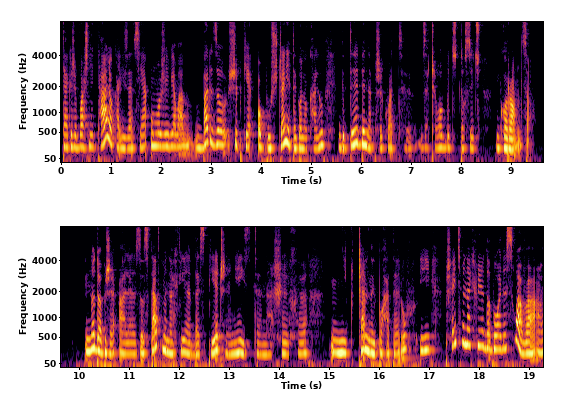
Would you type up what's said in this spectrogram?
Także właśnie ta lokalizacja umożliwiała bardzo szybkie opuszczenie tego lokalu, gdyby na przykład y, zaczęło być dosyć gorąco. No dobrze, ale zostawmy na chwilę bezpieczne miejsce naszych y, nikczemnych bohaterów i przejdźmy na chwilę do Władysława, a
